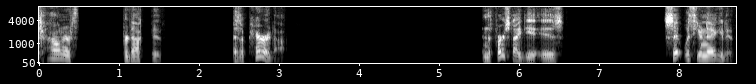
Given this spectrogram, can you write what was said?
counterproductive as a paradox. And the first idea is sit with your negative.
